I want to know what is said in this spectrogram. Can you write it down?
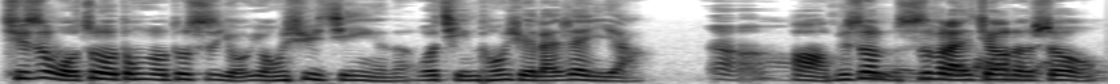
其实我做的动作都是有永续经营的，我请同学来认养嗯，啊，比如说师傅来教的时候，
